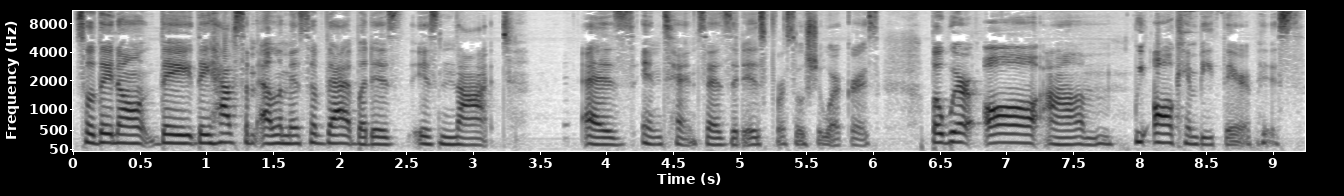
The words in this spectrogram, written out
so they don't they they have some elements of that but is is not as intense as it is for social workers but we're all um we all can be therapists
